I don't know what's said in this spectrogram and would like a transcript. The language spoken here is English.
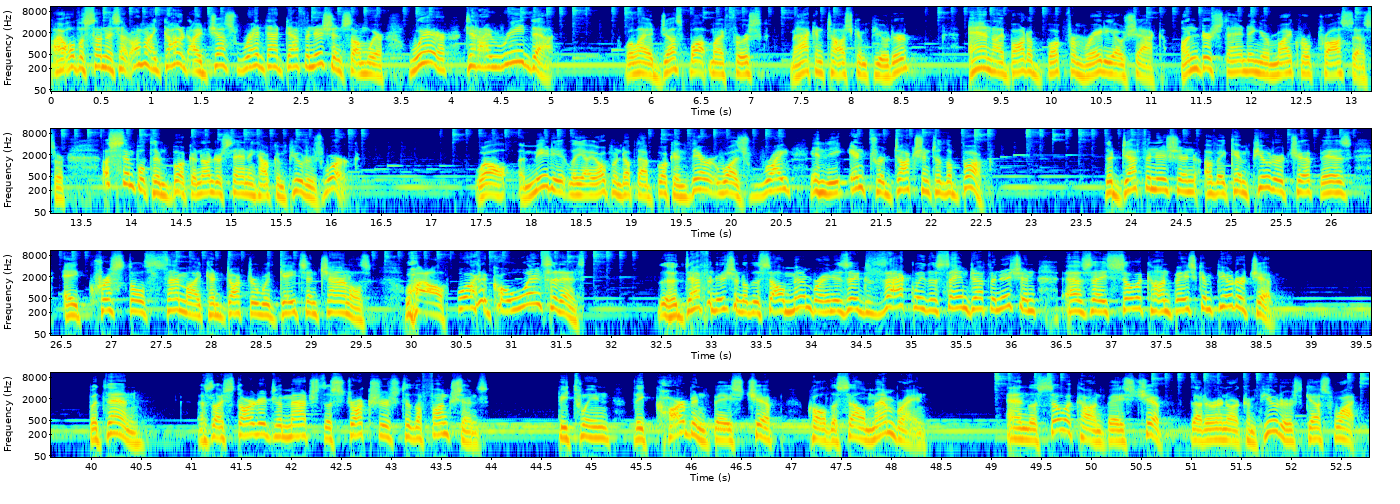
I, all of a sudden I said, oh my God, I just read that definition somewhere. Where did I read that? Well, I had just bought my first Macintosh computer and I bought a book from Radio Shack, Understanding Your Microprocessor, a simpleton book on understanding how computers work. Well, immediately I opened up that book and there it was right in the introduction to the book. The definition of a computer chip is a crystal semiconductor with gates and channels. Wow, what a coincidence! The definition of the cell membrane is exactly the same definition as a silicon-based computer chip. But then, as I started to match the structures to the functions between the carbon-based chip called the cell membrane and the silicon-based chip that are in our computers, guess what?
